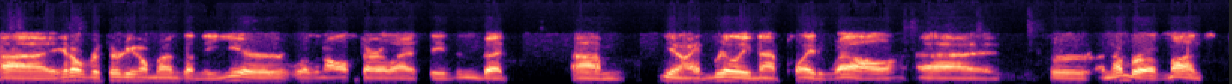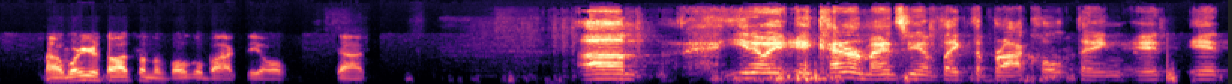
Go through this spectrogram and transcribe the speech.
uh, hit over 30 home runs on the year, was an All Star last season, but um, you know had really not played well uh, for a number of months. Uh, what are your thoughts on the Vogelbach deal, Scott? Um, you know, it, it kind of reminds me of like the Brock Holt thing. It it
